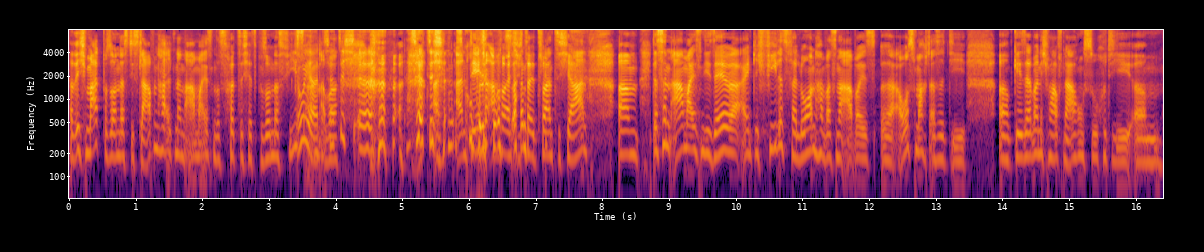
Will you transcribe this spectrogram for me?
Also ich mag besonders die slavenhaltenden Ameisen. Das hört sich jetzt besonders fies oh ja, an. Das hört sich, äh, das hört sich an, an denen arbeite ich seit 20 Jahren. Ähm, das sind Ameisen, die selber eigentlich vieles verloren haben, was eine Ameise äh, ausmacht. Also die äh, gehen selber nicht mal auf Nahrungssuche, die ähm,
